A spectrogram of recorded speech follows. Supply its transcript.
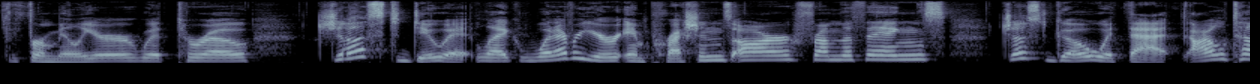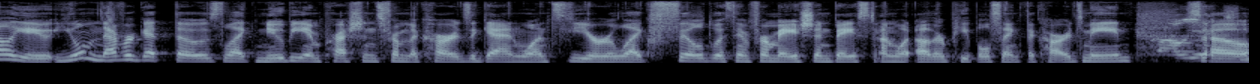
familiar with tarot, just do it. Like whatever your impressions are from the things, just go with that. I'll tell you, you'll never get those like newbie impressions from the cards again once you're like filled with information based on what other people think the cards mean. Oh, yeah, So-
